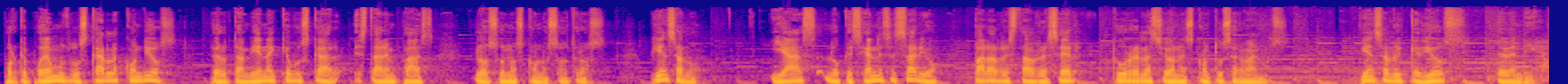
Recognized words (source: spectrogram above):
porque podemos buscarla con Dios, pero también hay que buscar estar en paz los unos con los otros. Piénsalo y haz lo que sea necesario para restablecer tus relaciones con tus hermanos. Piénsalo y que Dios te bendiga.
